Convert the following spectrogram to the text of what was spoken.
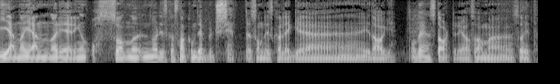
igjen og igjen når regjeringen også når de skal snakke om det budsjettet som de skal legge eh, i dag. Og det starter de altså med så vidt.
